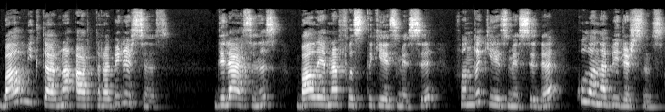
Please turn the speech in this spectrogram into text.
bal miktarını arttırabilirsiniz. Dilerseniz bal yerine fıstık ezmesi, fındık ezmesi de kullanabilirsiniz.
